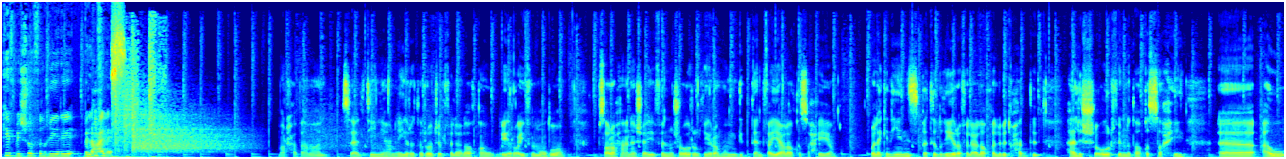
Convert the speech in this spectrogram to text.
كيف بيشوف الغيرة بالعلن مرحبا مال سألتيني عن غيرة الرجل في العلاقة وإيه رأيي في الموضوع؟ بصراحة أنا شايف إنه شعور الغيرة مهم جدا في أي علاقة صحية ولكن هي نسبة الغيرة في العلاقة اللي بتحدد هل الشعور في النطاق الصحي أو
